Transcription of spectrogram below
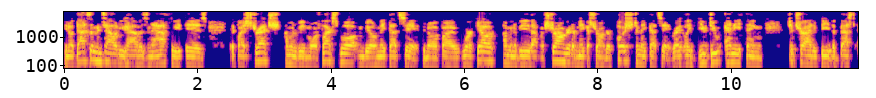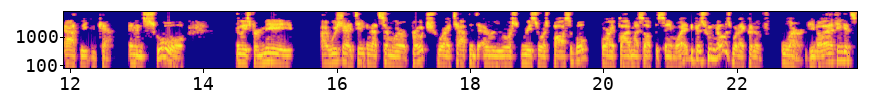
You know, that's the mentality you have as an athlete is if I stretch, I'm going to be more flexible. I'm going to be able to make that save. You know, if I work out, I'm going to be that much stronger to make a stronger push to make that save, right? Like you do anything to try to be the best athlete you can. And in school, at least for me, I wish I had taken that similar approach where I tapped into every resource possible or I applied myself the same way because who knows what I could have learned. You know, I think it's,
